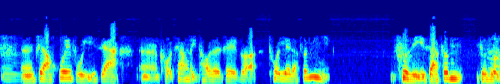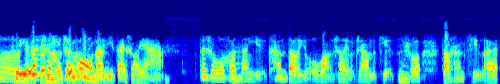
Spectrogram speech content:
嗯嗯，这样恢复一下嗯口腔里头的这个唾液的分泌，刺激一下分就是嗯唾液的分泌之后呢，你再刷牙。但是我好嗯。像也看到有网上有这样的帖子，嗯。说早上起来，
